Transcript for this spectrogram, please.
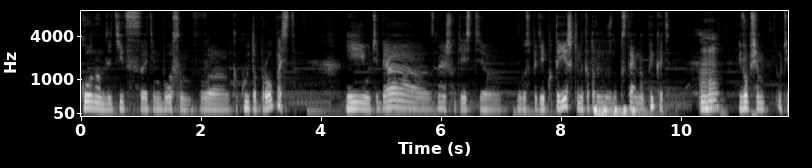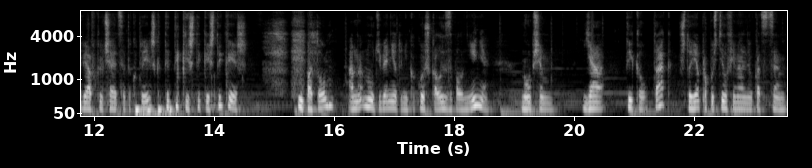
Конан летит с этим боссом в какую-то пропасть, и у тебя, знаешь, вот есть, э, господи, кутаешки, на которые нужно постоянно тыкать. Угу. И, в общем, у тебя включается эта кутаешка, ты тыкаешь, тыкаешь, тыкаешь, и потом она, ну, у тебя нету никакой шкалы заполнения, ну, в общем, я тыкал так, что я пропустил финальную кат-сцену.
